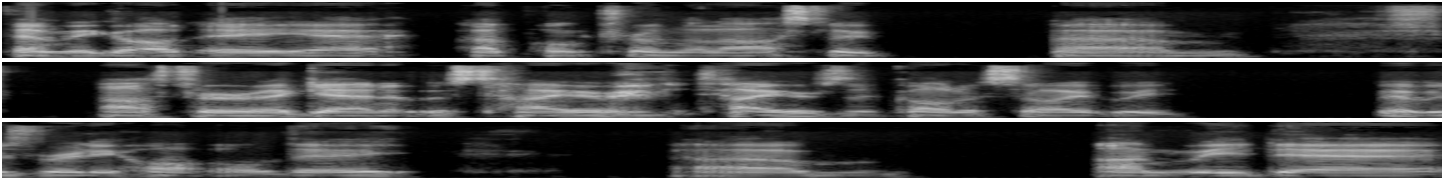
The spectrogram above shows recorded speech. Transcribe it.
then we got a uh, a puncture on the last loop. Um, after again, it was tire tires that caught us out. We it was really hot all day, um, and we'd uh,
